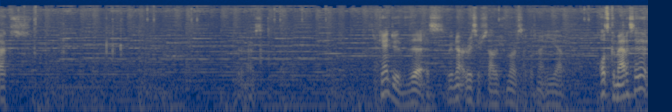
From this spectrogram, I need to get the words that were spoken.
Scrap. Very nice. So we can't do this. We've not researched salvage motorcycles, not yet. Old schematics, I,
